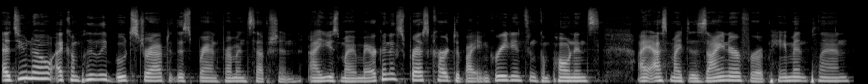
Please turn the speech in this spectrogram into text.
As you know, I completely bootstrapped this brand from inception. I used my American Express card to buy ingredients and components. I asked my designer for a payment plan.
